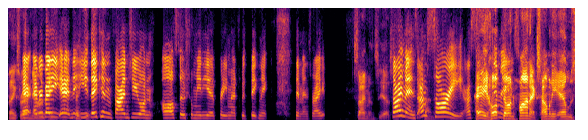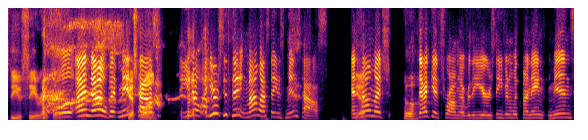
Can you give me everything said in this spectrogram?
Thanks for E- having me. on. Everybody, you, you. they can find you on all social media pretty much with Big Nick Simmons, right? Simons, yes. Simons. I'm Simons. sorry. I said Hey, hooked on phonics. How many M's do you see right there? Well, I know, but Men's Just House. one. You know, here's the thing. My last name is Menshouse, and Yeah. how much Oh, that gets wrong over the years, even with my name, Men's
